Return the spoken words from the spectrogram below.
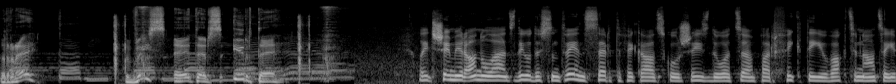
Re! Viss ēters ir te! Līdz šim ir anulēts 21 certifikāts, kurš izdots par fiktīvu vakcināciju.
